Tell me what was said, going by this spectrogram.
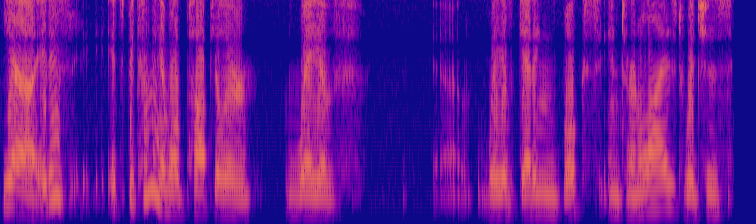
Yeah, it is. It's becoming a more popular way of uh, way of getting books internalized, which is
